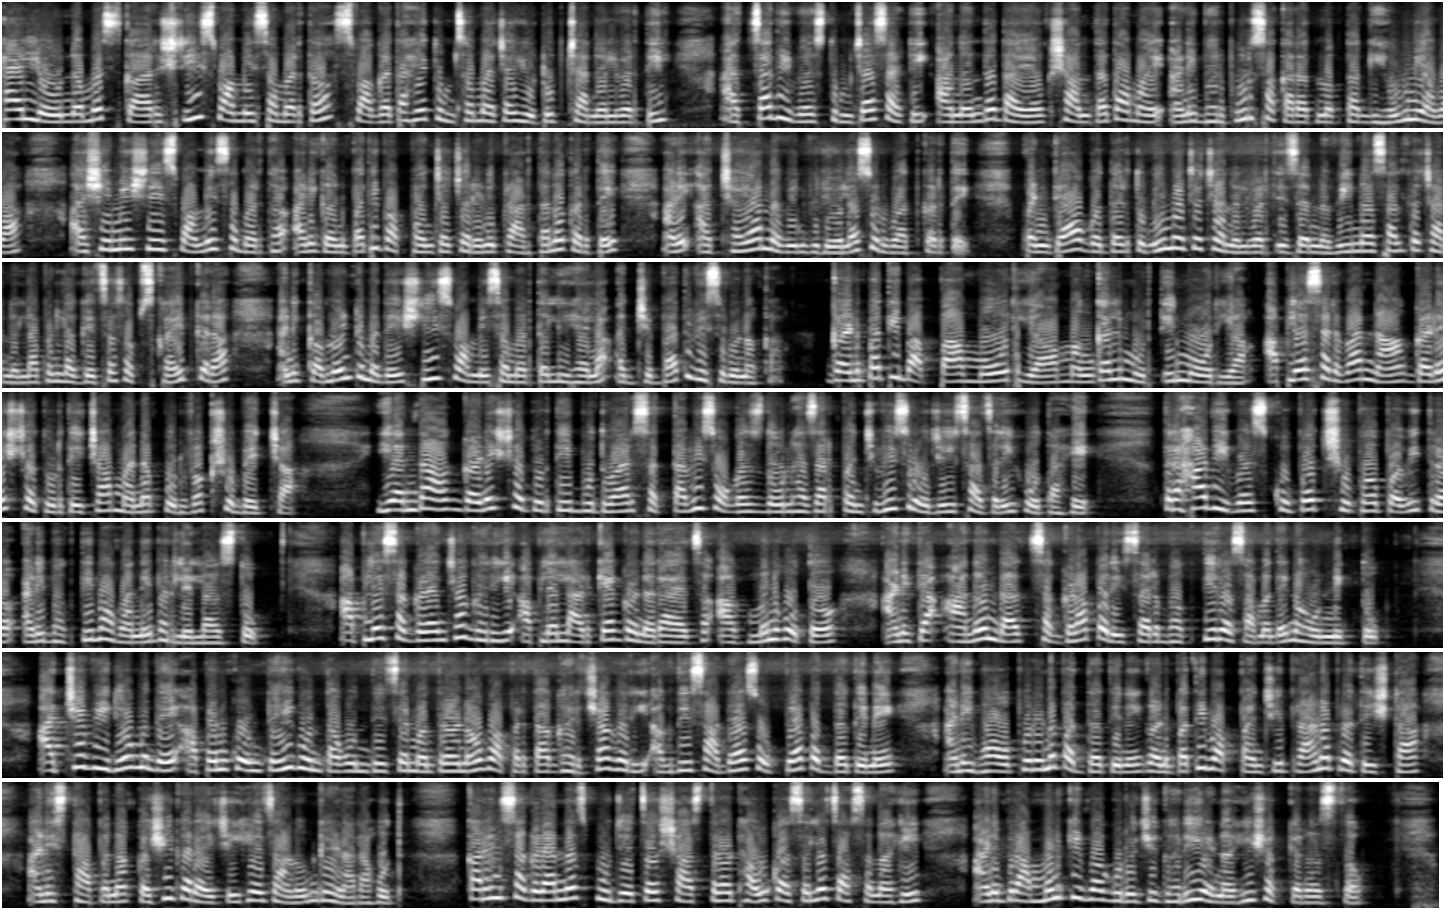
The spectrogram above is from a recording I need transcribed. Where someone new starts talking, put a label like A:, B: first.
A: Hello नमस्कार. श्री स्वामी समर्थ. स्वागत आहे तुमचं माझ्या यूट्यूब चॅनलवरती आजचा दिवस तुमच्यासाठी आनंददायक शांततामय आणि भरपूर सकारात्मकता घेऊन यावा अशी मी श्री स्वामी समर्थ आणि गणपती बाप्पांच्या चरणी प्रार्थना करते आणि आजच्या या नवीन व्हिडिओला सुरुवात करते. पण त्या अगोदर तुम्ही माझ्या चॅनलवरती जर नवीन असाल तर चॅनलला पण लगेच सबस्क्राईब करा आणि कमेंटमध्ये श्री स्वामी समर्थ लिहायला अजिबात विसरू नका. गणपती बाप्पा मोर्या मंगलमूर्ती मोर्या आपल्या सर्वांना गणेश चतुर्थीच्या मनपूर्वक शुभेच्छा. यंदा गणेश चतुर्थी बुधवार सत्तावीस ऑगस्ट दोन हजार पंचवीस रोजी साजरी होत आहे. तर हा दिवस खूपच शुभ पवित्र आणि भक्तिभावाने भरलेला असतो. आपल्या सगळ्यांच्या घरी आपल्या लाडक्या गणरायाचं आगमन होतं आणि त्या आनंदात सगळा परिसर भक्तिरसामध्ये न्हावून निघतो. आजच्या व्हिडिओमध्ये आपण कोणतेही गुंतागुंतीचे मंत्र न वापरता घरच्या घरी अगदी साध्या सोप्या पद्धतीने आणि भावपूर्ण पद्धतीने गणपती बाप्पांची प्राणप्रतिष्ठा आणि स्थापना कशी करायची हे जाणून घेणार आहोत. कारण सगळ्या सगळ्यांनाच पूजेचं शास्त्र ठाऊक असेलच असं नाही आणि ब्राह्मण किंवा गुरुजी घरी येणंही शक्य नसतं.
